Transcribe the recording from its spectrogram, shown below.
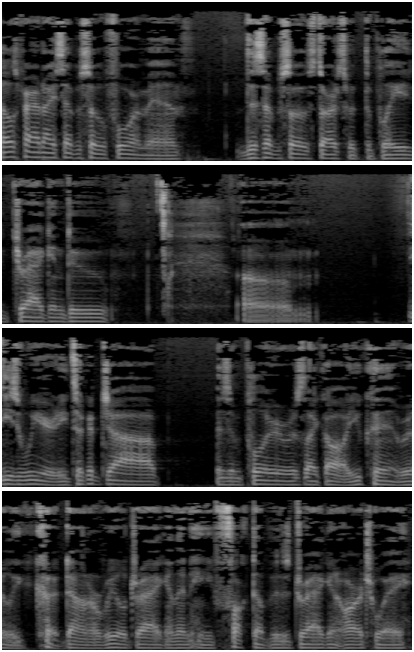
Hell's Paradise episode 4, man. This episode starts with the Blade Dragon dude. Um, he's weird. He took a job. His employer was like, "Oh, you couldn't really cut down a real dragon." Then he fucked up his dragon archway,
